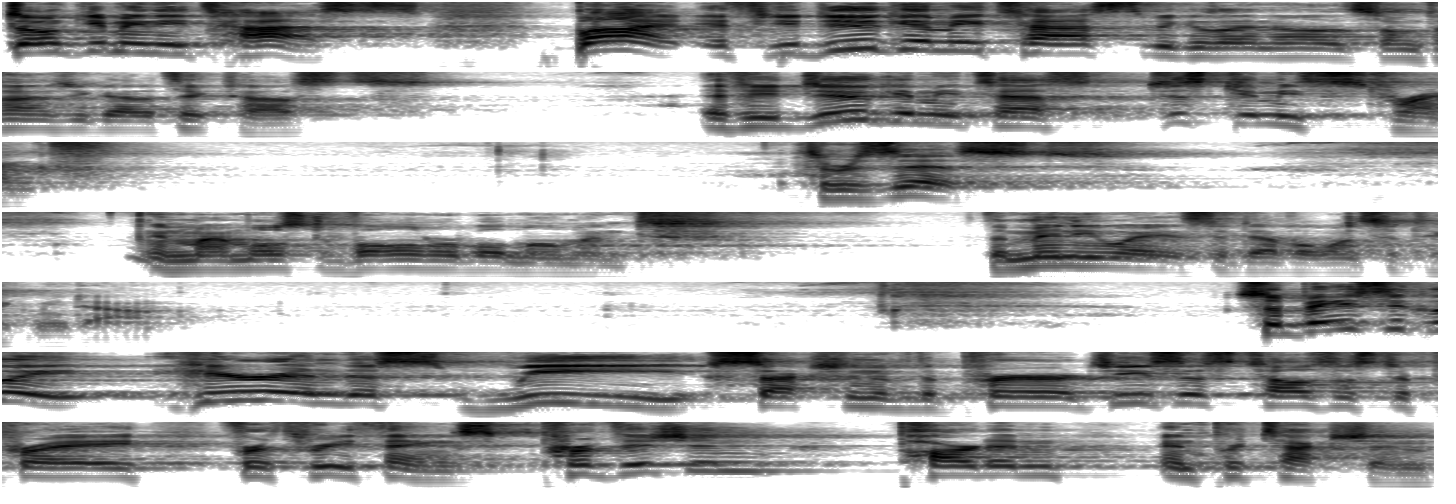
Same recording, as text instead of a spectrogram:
don't give me any tests. But if you do give me tests, because I know that sometimes you got to take tests, if you do give me tests, just give me strength to resist in my most vulnerable moment the many ways the devil wants to take me down. So basically, here in this we section of the prayer, Jesus tells us to pray for three things provision, pardon, and protection.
